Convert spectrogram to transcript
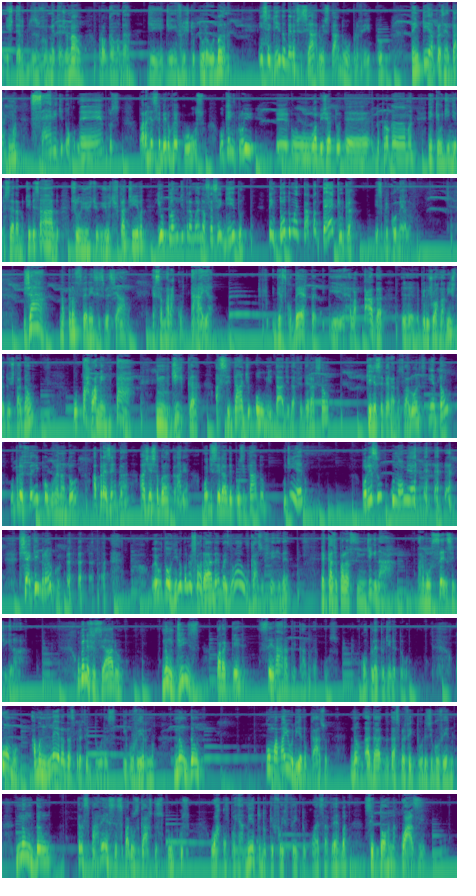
Ministério do Desenvolvimento Regional, Programa da, de, de Infraestrutura Urbana. Em seguida, o beneficiário, o Estado ou o prefeito, tem que apresentar uma série de documentos para receber o recurso, o que inclui eh, o objeto eh, do programa, em que o dinheiro será utilizado, sua justificativa e o plano de trabalho a ser seguido. Tem toda uma etapa técnica, explicou Melo. Já na transferência especial, essa maracutaia descoberta e relatada eh, pelo jornalista do Estadão, o parlamentar indica a cidade ou unidade da federação que receberá os valores e então o prefeito ou governador apresenta a agência bancária onde será depositado o dinheiro. Por isso o nome é cheque em branco. Eu estou rindo para não chorar, né? Mas não é um caso de rir, né? É caso para se indignar, para você se indignar. O beneficiário não diz para que será aplicado o recurso, completa o diretor. Como a maneira das prefeituras e governo não dão, como a maioria no caso não, das prefeituras e governo não dão transparências para os gastos públicos, o acompanhamento do que foi feito com essa verba se torna quase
